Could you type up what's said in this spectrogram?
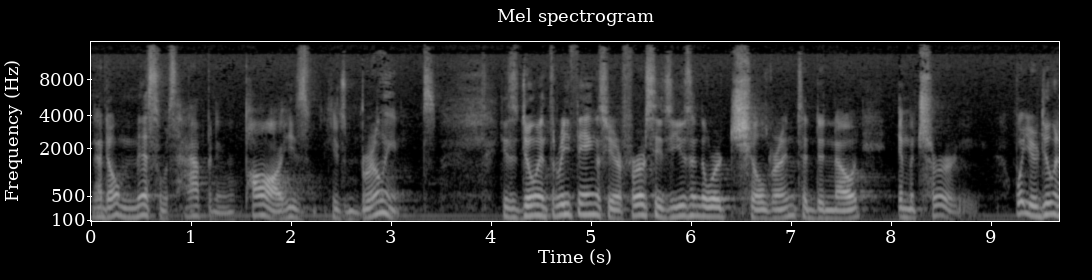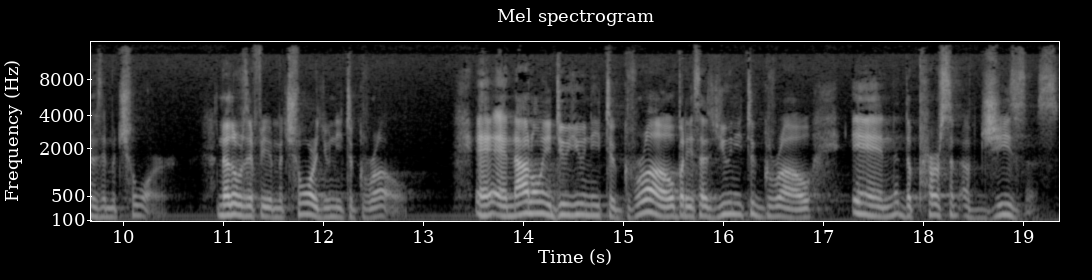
Now, don't miss what's happening. Paul, he's, he's brilliant. He's doing three things here. First, he's using the word children to denote immaturity. What you're doing is immature. In other words, if you're immature, you need to grow. And not only do you need to grow, but he says you need to grow in the person of Jesus.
